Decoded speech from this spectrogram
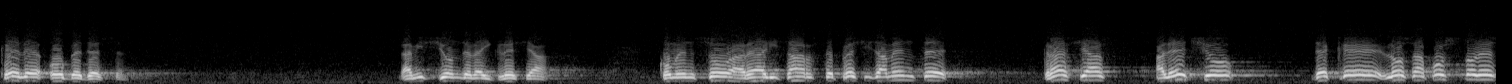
que le obedecen. La misión de la Iglesia comenzó a realizarse precisamente gracias al hecho de que los apóstoles,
